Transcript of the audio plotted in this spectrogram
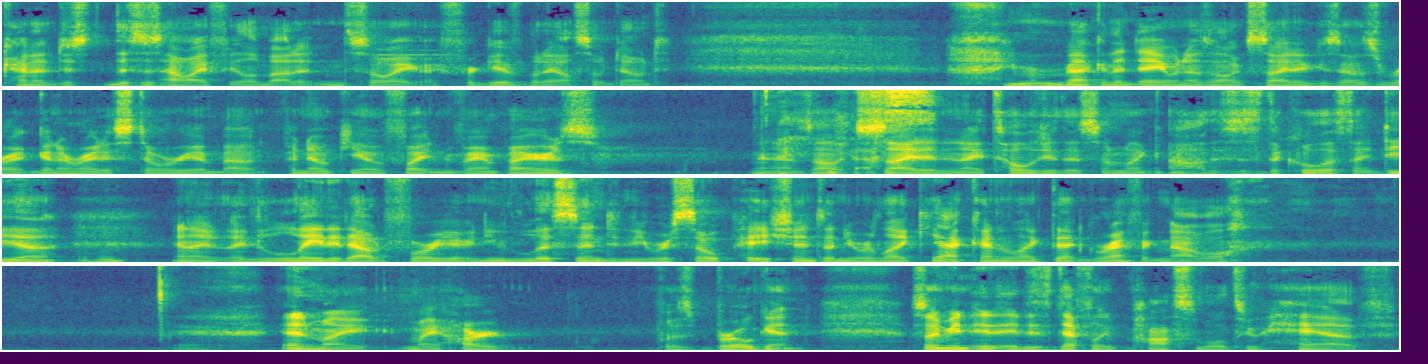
kind of just this is how I feel about it, and so I, I forgive, but I also don't. You remember back in the day when I was all excited because I was write, gonna write a story about Pinocchio fighting vampires, and I was all Yes. excited, and I told you this. I'm like, oh, this is the coolest idea, Mm-hmm. and I, I laid it out for you, and you listened, and you were so patient, and you were like, yeah, kind of like that graphic novel. and my my heart was broken. So I mean, it, it is definitely possible to have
